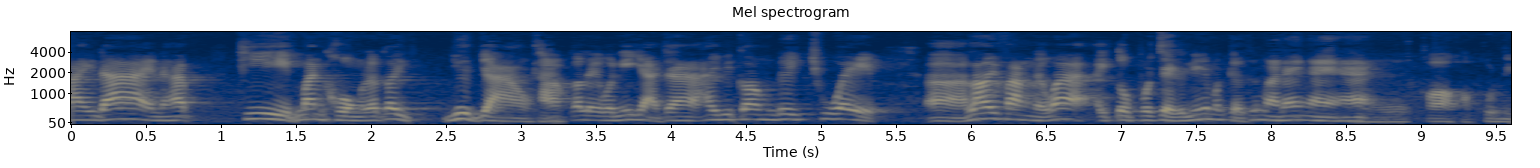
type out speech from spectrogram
รายได้นะครับที่มั่นคงแล้วก็ยืดยาวครับก็เลยวันนี้อยากจะให้พี่ก้องด้วยช่วย เล่าให้ฟังหน่อยว่าไอ้ตัวโปรเจกต์ตัวนี้มันเกิดขึ้นมาได้ไงฮะโอ้ก็ขอบคุณจ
